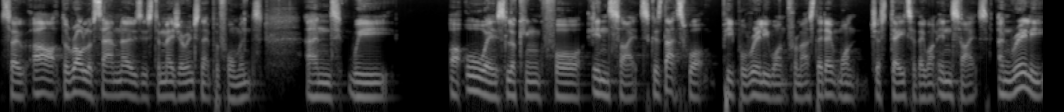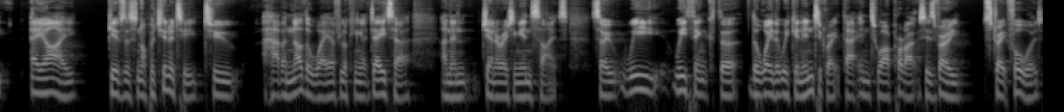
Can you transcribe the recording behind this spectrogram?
So our the role of SamKnows is to measure internet performance and we are always looking for insights because that's what people really want from us. They don't want just data, they want insights. And really, AI gives us an opportunity to have another way of looking at data and then generating insights. So we we think that the way that we can integrate that into our products is very straightforward.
